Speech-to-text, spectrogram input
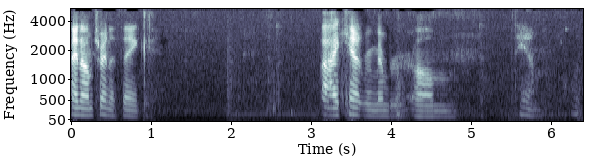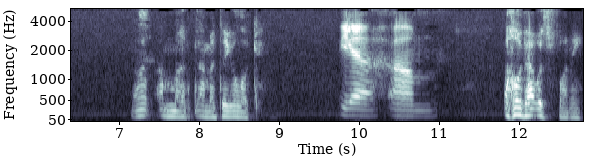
I know. I'm trying to think. I can't remember. Um. Damn. Well, I'm gonna, I'm gonna take a look. Yeah. Um. Oh, that was funny.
